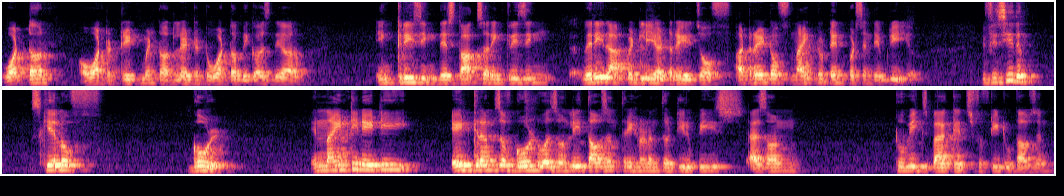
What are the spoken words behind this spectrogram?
water or water treatment or related to water because they are increasing, their stocks are increasing very rapidly at rate of at rate of 9 to 10% every year. If you see the scale of gold, in 1980, 8 grams of gold was only 1330 rupees. As on two weeks back, it's 52,000.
